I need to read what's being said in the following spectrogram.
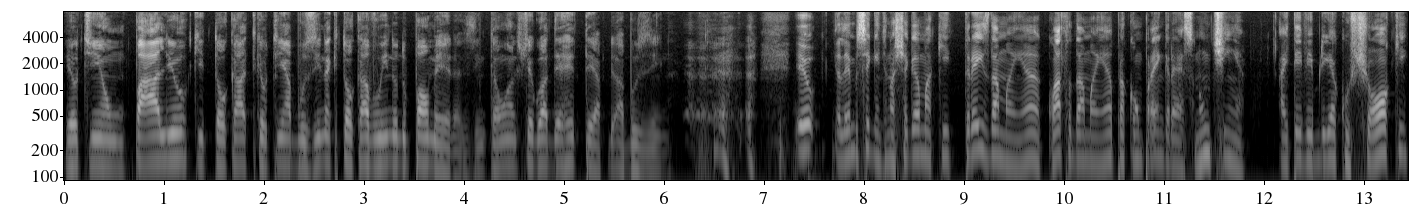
Eu tinha um palio que tocava, que eu tinha a buzina que tocava o hino do Palmeiras. Então chegou a derreter a, a buzina. Eu, eu lembro o seguinte, nós chegamos aqui três da manhã, quatro da manhã pra comprar ingresso, não tinha. Aí teve briga com o choque,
